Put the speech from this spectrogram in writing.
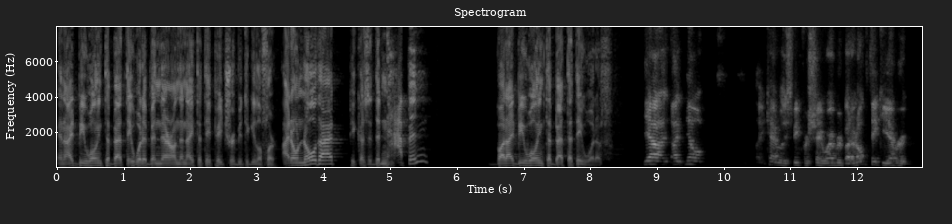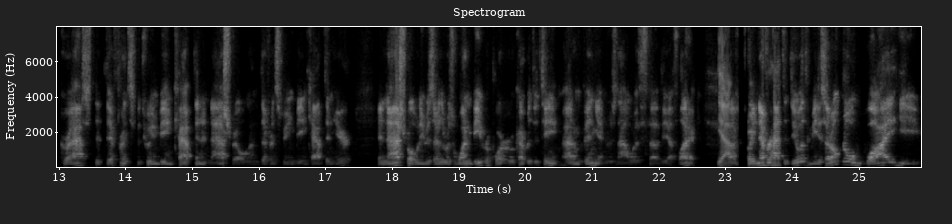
and I'd be willing to bet they would have been there on the night that they paid tribute to Guy Lafleur. I don't know that because it didn't happen, but I'd be willing to bet that they would have. Yeah, I you know I can't really speak for Shea Weber, but I don't think he ever grasped the difference between being captain in Nashville and the difference between being captain here. In Nashville, when he was there, there was one beat reporter who covered the team, Adam Vingan, who's now with uh, the Athletic. Yeah, Uh, so he never had to deal with the media. So I don't know why he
